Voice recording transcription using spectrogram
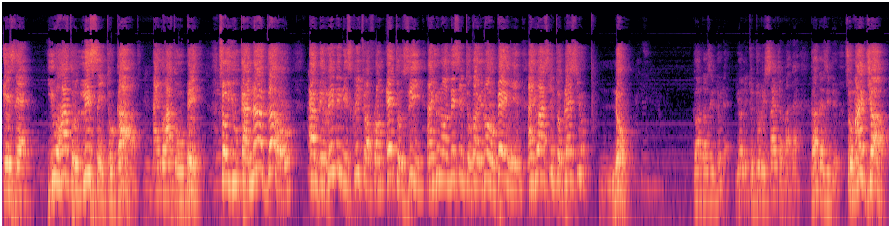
is that you have to listen to God and you have to obey. So you cannot go and be reading the scripture from A to Z and you not listen to God, you not obeying him, and you ask him to bless you. No. God doesn't do that. You need to do research about that. God doesn't do it. So my job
